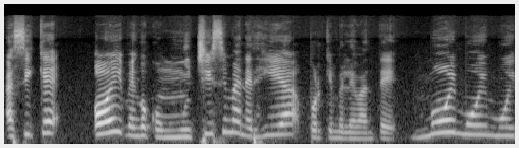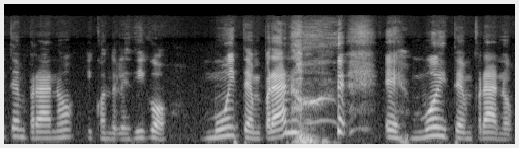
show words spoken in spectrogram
Así que hoy vengo con muchísima energía porque me levanté muy, muy, muy temprano y cuando les digo muy temprano, es muy temprano.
